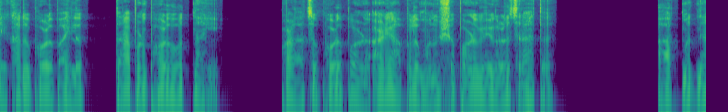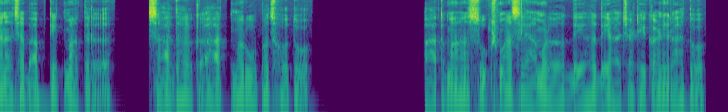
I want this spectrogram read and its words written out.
एखादं फळ पाहिलं तर आपण फळ होत नाही. फळाचं फळपण आणि आपलं मनुष्यपण वेगळंच राहतं. आत्मज्ञानाच्या बाबतीत मात्र साधक आत्मरूपच होतो. आत्मा हा सूक्ष्म असल्यामुळं देह देहाच्या ठिकाणी राहतो.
